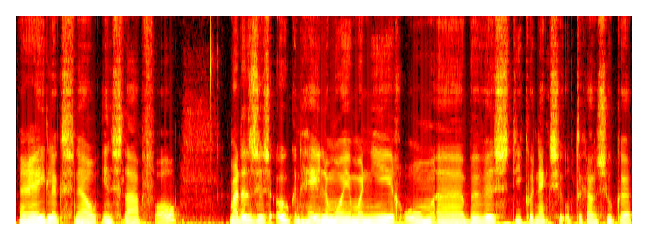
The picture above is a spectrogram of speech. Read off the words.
redelijk snel in slaap val. Maar dat is dus ook een hele mooie manier om uh, bewust die connectie op te gaan zoeken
